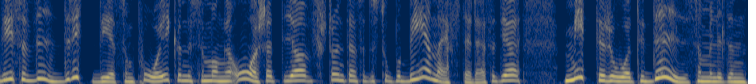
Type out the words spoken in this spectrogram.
det är så vidrigt det som pågick under så många år så att jag förstår inte ens att du stod på benen efter det. Så att jag, mitt råd till dig som en liten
